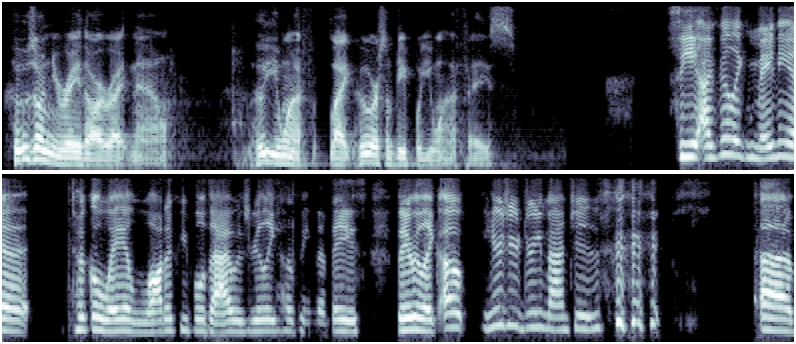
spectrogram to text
who's on your radar right now? Who you want to like? Who are some people you want to face? See, I feel like Mania took away a lot of people that I was really hoping to face. They were like, "Oh, here's your dream matches." um,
